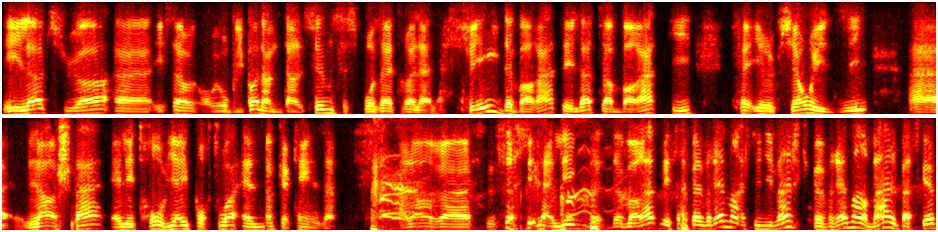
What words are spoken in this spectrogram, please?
Et là, tu as, euh, et ça, on n'oublie pas, dans, dans, le film, c'est supposé être la, la, fille de Borat. Et là, tu as Borat qui fait irruption et dit Lâche-la, elle est trop vieille pour toi, elle n'a que 15 ans. Alors, euh, ça, c'est la ligne de, Borat, mais ça fait vraiment, c'est une image qui fait vraiment mal parce que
